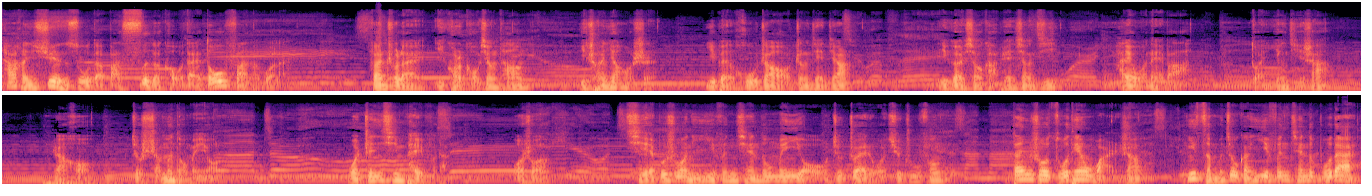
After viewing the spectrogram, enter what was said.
他很迅速地把四个口袋都翻了过来，翻出来一块口香糖，一串钥匙，一本护照证件夹，一个小卡片相机，还有我那把短应急杀，然后就什么都没有了。我真心佩服他。我说，且不说你一分钱都没有就拽着我去珠峰，单说昨天晚上，你怎么就敢一分钱都不带，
